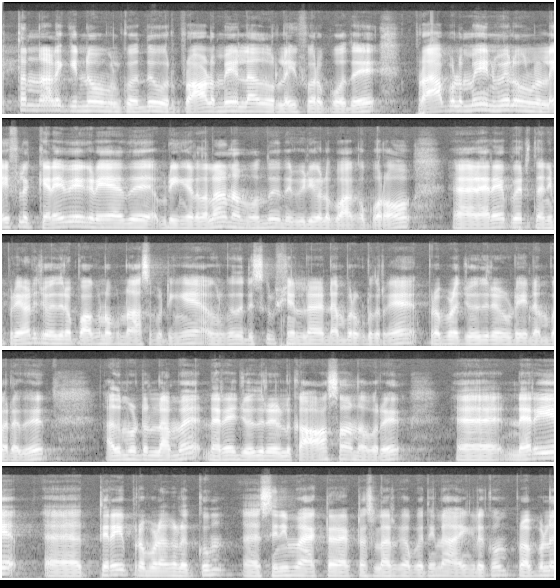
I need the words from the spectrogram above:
எத்தனை நாளைக்கு இன்னும் உங்களுக்கு வந்து ஒரு ப்ராப்ளமே இல்லாத ஒரு லைஃப் வரப்போகுது ப்ராப்ளமே இனிமேல் உங்களோட லைஃப்பில் கிடையவே கிடையாது அப்படிங்கிறதெல்லாம் நம்ம வந்து இந்த வீடியோவில் பார்க்க போகிறோம் நிறைய பேர் தனிப்படியான ஜோதிடர் பார்க்கணும் அப்படின்னு ஆசைப்பட்டீங்க. அவங்களுக்கு வந்து டிஸ்கிரிப்ஷனில் நம்பர் கொடுத்துருக்கேன். பிரபல ஜோதிடருடைய நம்பர் அது. அது மட்டும் இல்லாமல் நிறைய ஜோதிடர்களுக்கு ஆசானவர் நிறைய திரைப்பிரபலங்களுக்கும் சினிமா ஆக்டர் ஆக்டர்ஸ்லாம் இருக்கா பார்த்தீங்கன்னா அவங்களுக்கும் பிரபல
